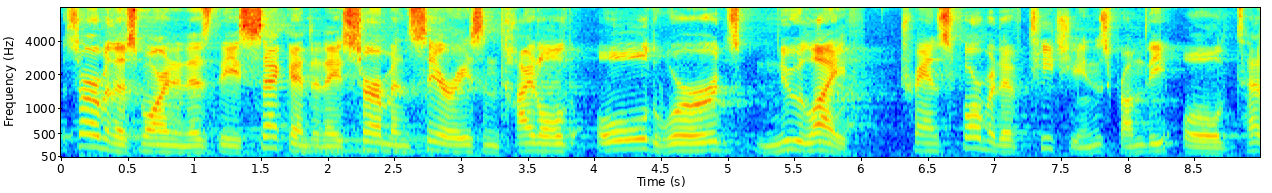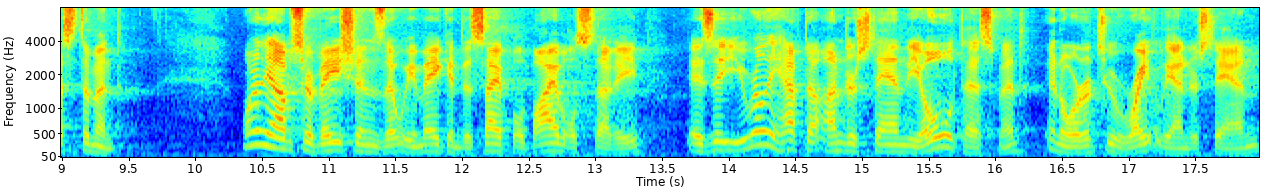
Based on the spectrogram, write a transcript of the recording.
The sermon this morning is the second in a sermon series entitled Old Words, New Life Transformative Teachings from the Old Testament. One of the observations that we make in Disciple Bible Study is that you really have to understand the Old Testament in order to rightly understand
